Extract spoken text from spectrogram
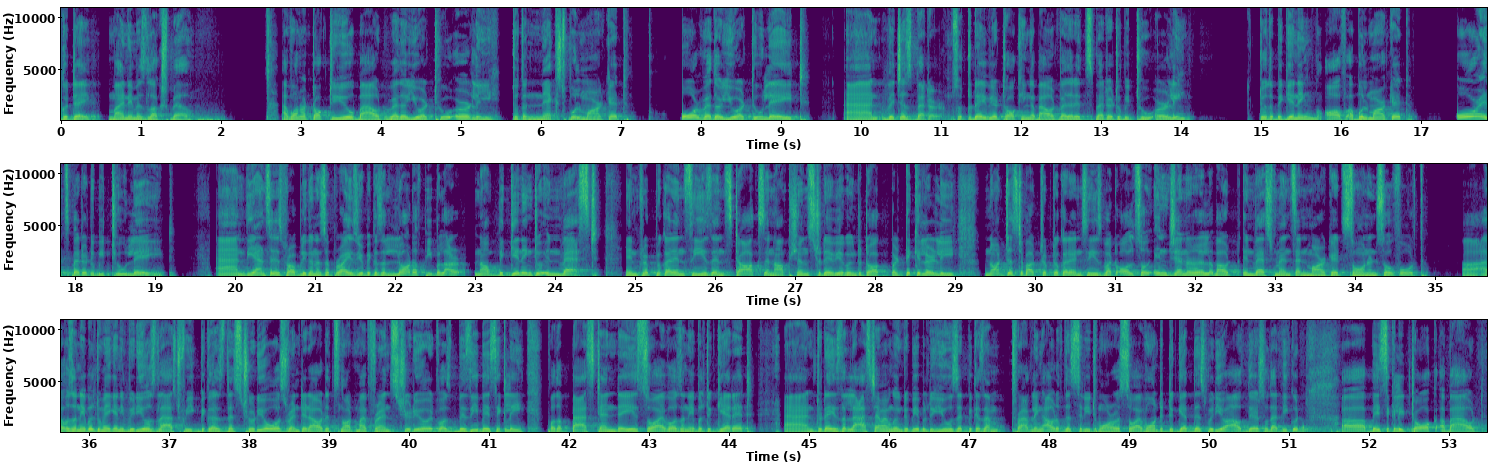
Good day. My name is Lakshay Behl. I want to talk to you about whether you are too early to the next bull market or whether you are too late and which is better. So today we are talking about whether it's better to be too early to the beginning of a bull market or it's better to be too late and the answer is probably going to surprise you because a lot of people are now beginning to invest in cryptocurrencies and stocks and options. Today, we are going to talk particularly not just about cryptocurrencies, but also in general about investments and markets, so on and so forth. Uh, I was unable to make any videos last week because the studio was rented out. It's not my friend's studio. It was busy basically for the past 10 days, so I was unable to get it. And today is the last time I'm going to be able to use it because I'm traveling out of the city tomorrow. So I wanted to get this video out there so that we could uh, basically talk about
